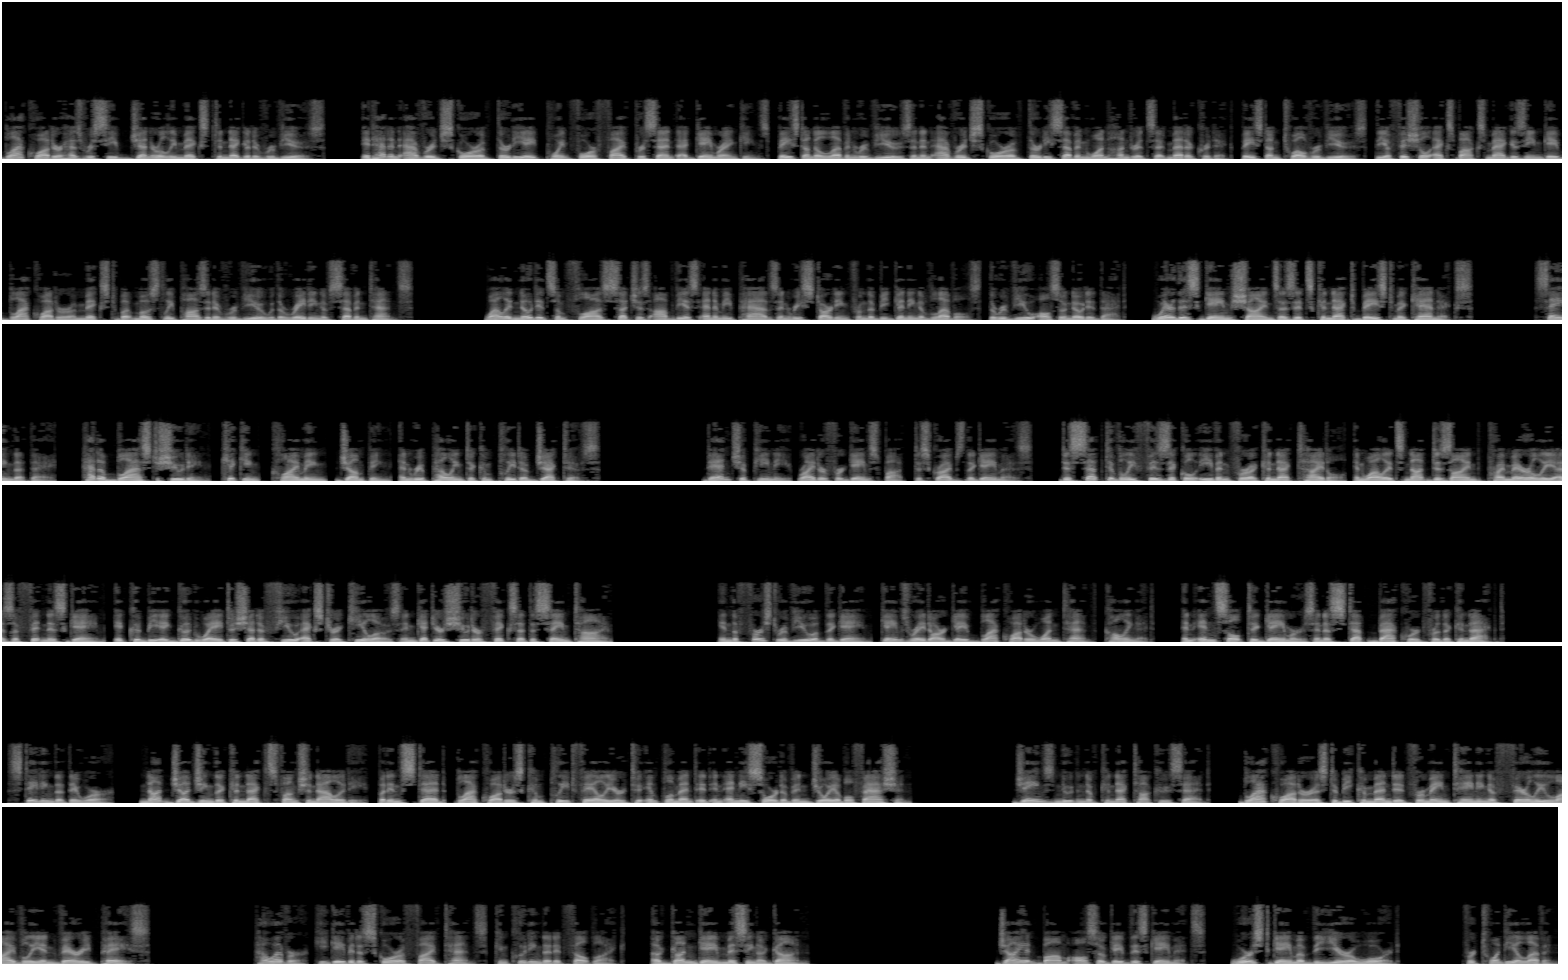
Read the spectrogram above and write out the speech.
Blackwater has received generally mixed to negative reviews. It had an average score of 38.45% at GameRankings, based on 11 reviews, and an average score of 37 100ths at Metacritic, based on 12 reviews. The official Xbox magazine gave Blackwater a mixed but mostly positive review with a rating of 7 tenths. While it noted some flaws such as obvious enemy paths and restarting from the beginning of levels, the review also noted that where this game shines is its Kinect-based mechanics, saying that they had a blast shooting, kicking, climbing, jumping, and repelling to complete objectives. Dan Cioppini, writer for GameSpot, describes the game as deceptively physical even for a Kinect title, and while it's not designed primarily as a fitness game, it could be a good way to shed a few extra kilos and get your shooter fix at the same time. In the first review of the game, GamesRadar gave Blackwater one-tenth, calling it, "...an insult to gamers and a step backward for the Kinect", stating that they were, "...not judging the Kinect's functionality, but instead, Blackwater's complete failure to implement it in any sort of enjoyable fashion." James Newton of Kinectaku said, "...Blackwater is to be commended for maintaining a fairly lively and varied pace." However, he gave it a score of 5 tenths, concluding that it felt like, "...a gun game missing a gun." Giant Bomb also gave this game its Worst Game of the Year award for 2011.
